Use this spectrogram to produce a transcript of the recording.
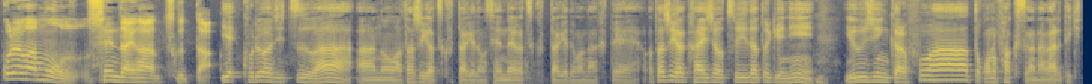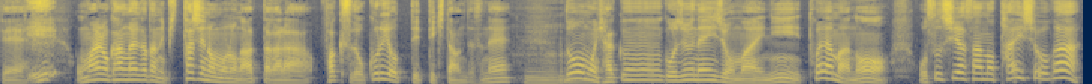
これはもう先代が作った？いえ、これは実は、あの、私が作ったわけでも、先代が作ったわけでもなくて、私が会社を継いだ時に、友人からふわーっとこのファックスが流れてきて、え？お前の考え方にぴったしのものがあったから、ファックスで送るよって言ってきたんですね。どうも150年以上前に、富山のお寿司屋さんの大将が、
